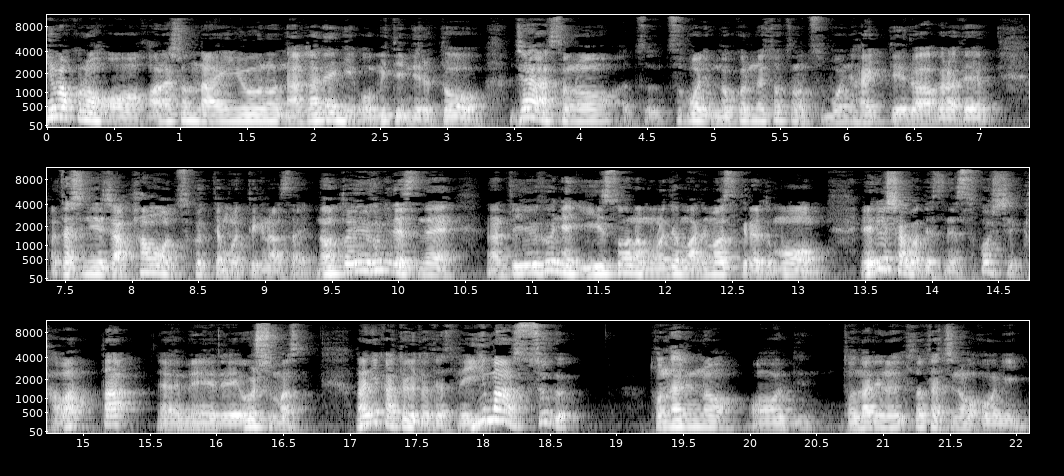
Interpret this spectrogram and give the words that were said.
今このお話の内容の流れにを見てみると、じゃあその壺に、残りの一つの壺に入っている油で、私にじゃあパンを作って持ってきなさい。なんというふうにですね、なんていうふうに言いそうなものでもありますけれども、エルシャはですね、少し変わった命令をします。何かというとですね、今すぐ、隣の隣の人たちの方に、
